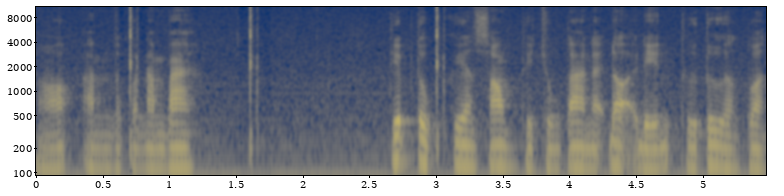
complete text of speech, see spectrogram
Đó, ăn được con 53 tiếp tục khi ăn xong thì chúng ta lại đợi đến thứ tư hàng tuần.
